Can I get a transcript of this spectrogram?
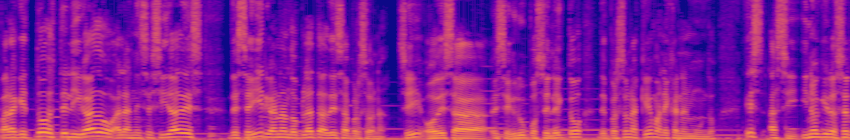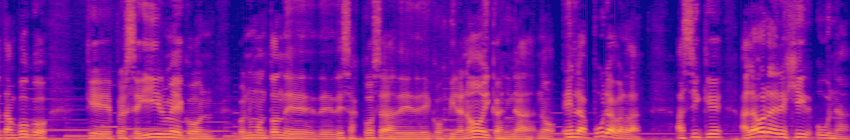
para que todo esté ligado a las necesidades de seguir ganando plata de esa persona, ¿sí? O de ese grupo selecto de personas que manejan el mundo. Es así, y no quiero ser tampoco que perseguirme con, un montón de, esas cosas de conspiranoicas ni nada. No, es la pura verdad. Así que a la hora de elegir una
